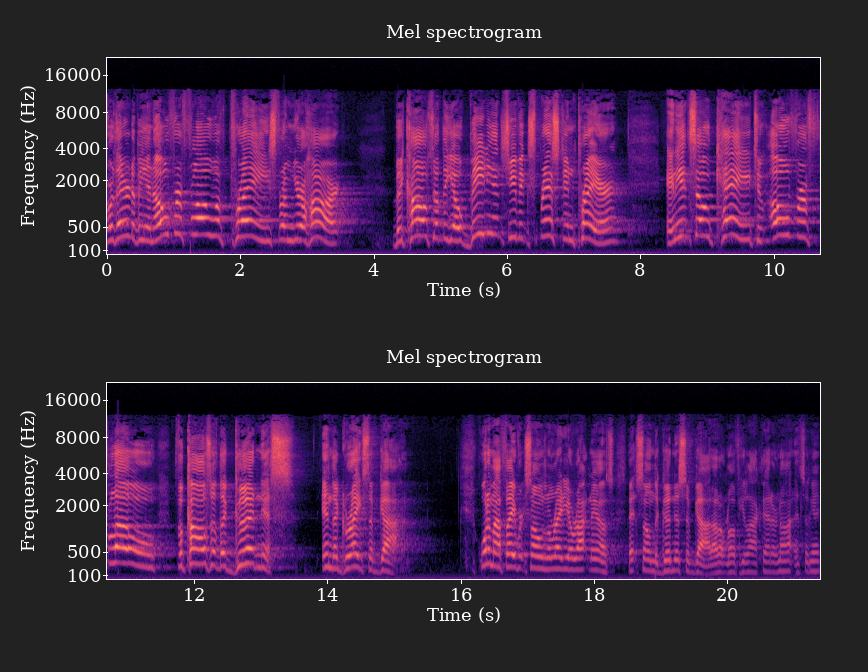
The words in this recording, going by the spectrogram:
for there to be an overflow of praise from your heart because of the obedience you've expressed in prayer. And it's okay to overflow because of the goodness and the grace of God. One of my favorite songs on radio right now is that song, The Goodness of God. I don't know if you like that or not. That's okay.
